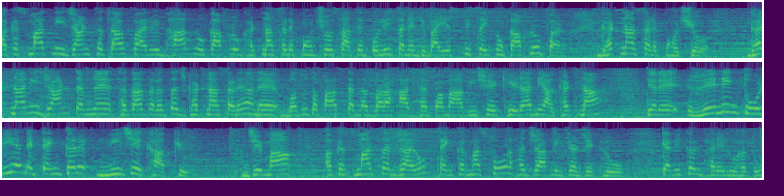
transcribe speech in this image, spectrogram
અકસ્માતની જાણ થતાં ફાયર વિભાગનો કાફલો ઘટનાસ્થળે પહોંચ્યો, સાથે પોલીસ અને ડીવાયએસપી સહિતનો કાફલો પણ ઘટના સ્થળે પહોંચ્યો. ઘટનાની જાણ તેમને થતા તરત જ ઘટના સ્થળે અને વધુ તપાસ તેમના દ્વારા હાથ ધરવામાં આવી છે. ખેડાની આ ઘટના ત્યારે રેલિંગ તોડી અને ટેન્કર નીચે ખાબક્યું. જેમાં અકસ્માત સર્જાયો. ટેન્કરમાં સોળ હજાર લીટર જેટલું કેમિકલ ભરેલું હતું.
